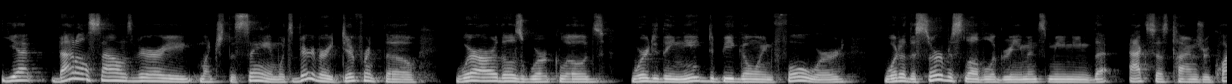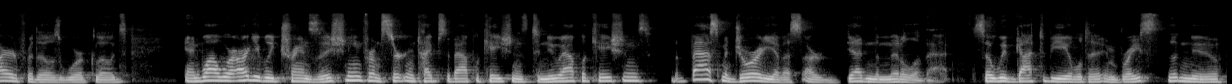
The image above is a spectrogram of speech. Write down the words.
Yet that all sounds very much the same. What's very, very different though, where are those workloads where do they need to be going forward? What are the service level agreements, meaning the access times required for those workloads? And while we're arguably transitioning from certain types of applications to new applications, the vast majority of us are dead in the middle of that. So we've got to be able to embrace the new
